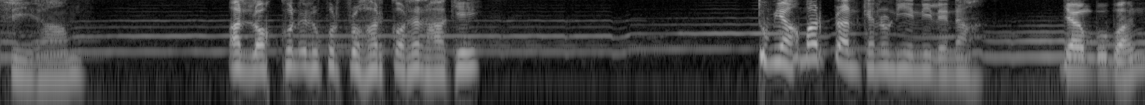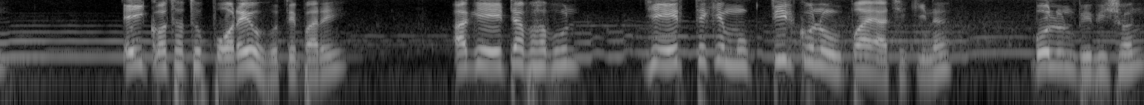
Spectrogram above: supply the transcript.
শ্রীরাম, আর লক্ষণের উপর প্রহার করার আগে তুমি আমার প্রাণ কেন নিয়ে নিলে না? জাম্বুবান এই কথা তো পরেও হতে পারে। আগে এটা ভাবুন যে এর থেকে মুক্তির কোনো উপায় আছে কিনা। বলুন বিভীষণ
